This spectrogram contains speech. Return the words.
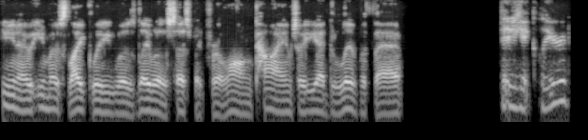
you know he most likely was labeled a suspect for a long time, so he had to live with that. did he get cleared?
